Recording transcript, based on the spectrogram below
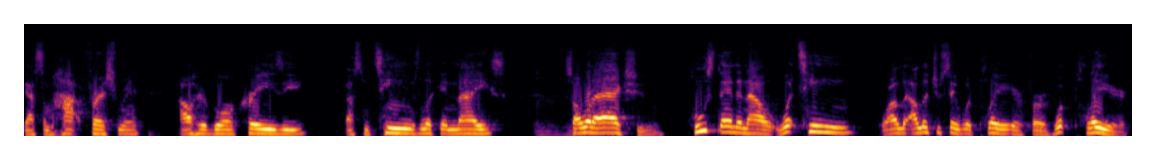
Got some hot freshmen out here going crazy. Got some teams looking nice. Mhm. So I want to ask you, who's standing out? What team, or I'll, I'll let you say what player first. What player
